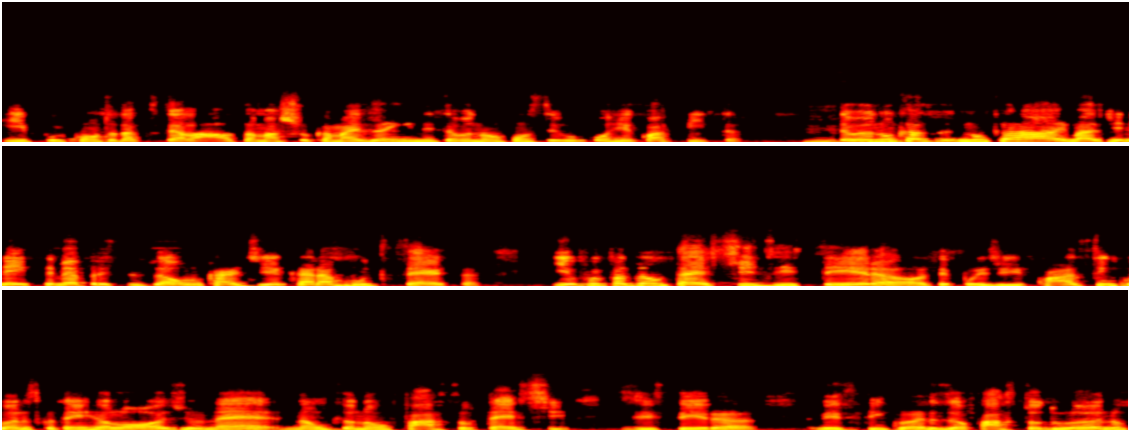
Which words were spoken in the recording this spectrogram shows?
e por conta da costela alta machuca mais ainda, então eu não consigo correr com a fita. Uhum. Então eu uhum. nunca, nunca imaginei se minha precisão cardíaca era muito certa. E eu fui fazer um teste de esteira, ó, depois de quase cinco anos que eu tenho relógio, né? Não que eu não faça o teste de esteira nesses cinco anos, eu faço todo ano,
